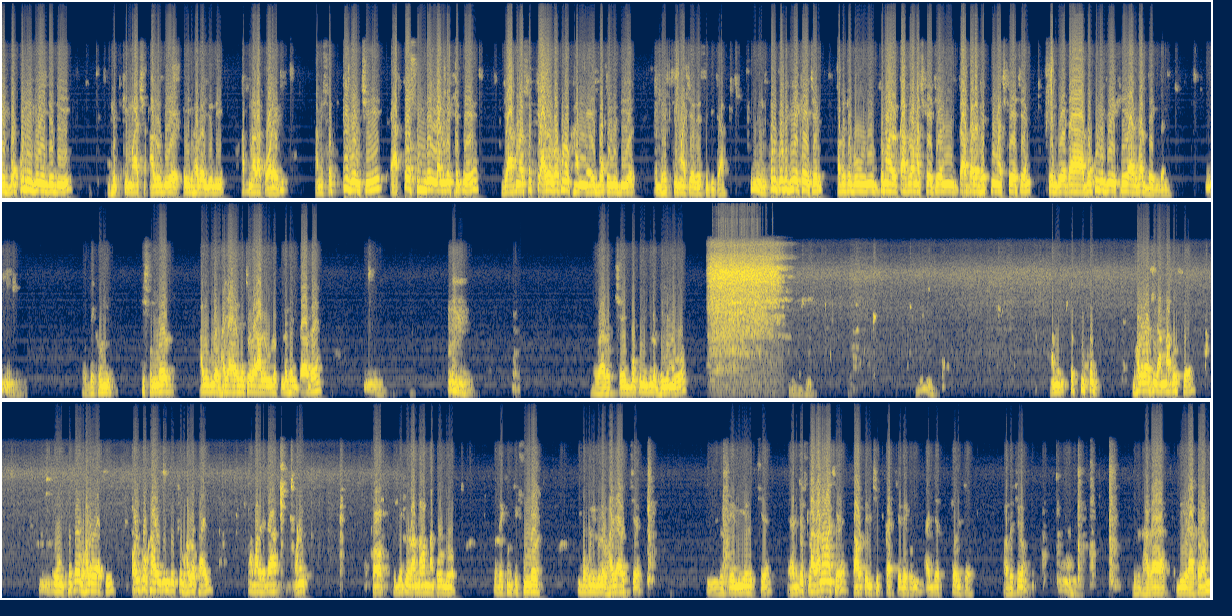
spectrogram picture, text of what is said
এই বকুলি দিয়ে যদি ভেটকি মাছ, আলু দিয়ে এইভাবে যদি আপনারা করেন, আমি সত্যি বলছি, এত সুন্দর লাগবে খেতে যে আপনারা সত্যি আগে কখনো খাননি এই বকুলি দিয়ে ভেটকি মাছের রেসিপিটা হম, ফুলকপি দিয়ে খেয়েছেন। অথচ তোমার কাতলা মাছ খেয়েছেন, তারপরে ভেটকি মাছ খেয়েছেন, কিন্তু এটা বকুলি দিয়ে খেয়ে একবার দেখবেন। দেখুন কি সুন্দর আলুগুলো ভাজা হয়ে গেছে, এবার আলুগুলো তুলে ফেলতে হবে। এবার হচ্ছে বকুলিগুলো ভেজে নেব। আমি সত্যি খুব ভালোবাসি রান্না করতে এবং খেতেও ভালোবাসি। অল্প খাই কিন্তু একটু ভালো খাই। আমার এটা অনেক শখ যেহেতু রান্না বান্না করব। তো দেখুন কি সুন্দর বকুলিগুলো ভাজা হচ্ছে। তেল ইয়ে হচ্ছে। অ্যাডজাস্ট লাগানো আছে তাও তেল ছিটকাচ্ছে দেখুন। অ্যাডজাস্ট চলছে। অথচ হ্যাঁ, একটু ঢাকা দিয়ে রাখলাম।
